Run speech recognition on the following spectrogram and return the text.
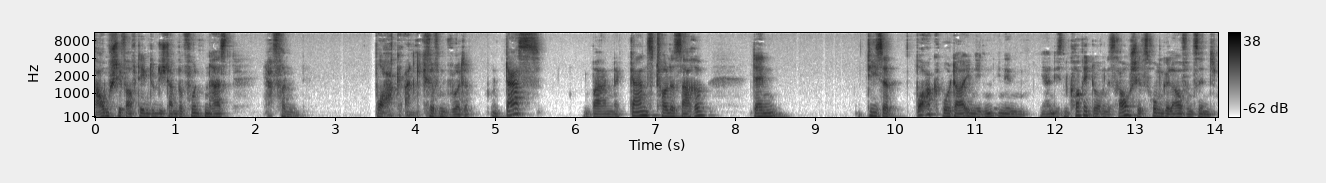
Raumschiff, auf dem du dich dann befunden hast, ja, von Borg angegriffen wurde. Und das war eine ganz tolle Sache, denn diese Borg, wo da in den, in den, ja, in diesen Korridoren des Raumschiffs rumgelaufen sind,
